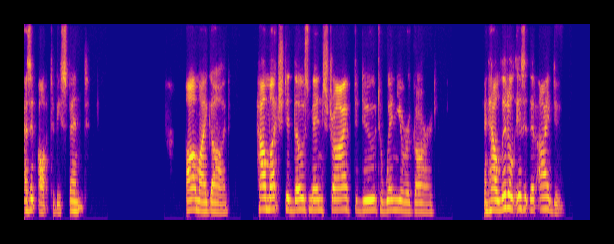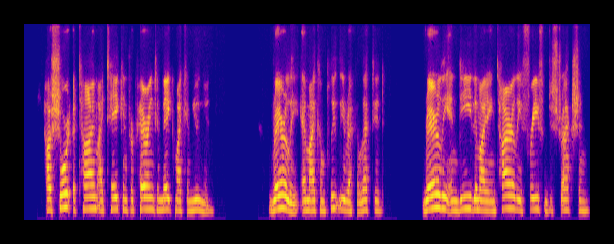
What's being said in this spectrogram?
as it ought to be spent. Ah, oh, my God, how much did those men strive to do to win your regard? And how little is it that I do? How short a time I take in preparing to make my communion. Rarely am I completely recollected. Rarely indeed am I entirely free from distraction.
